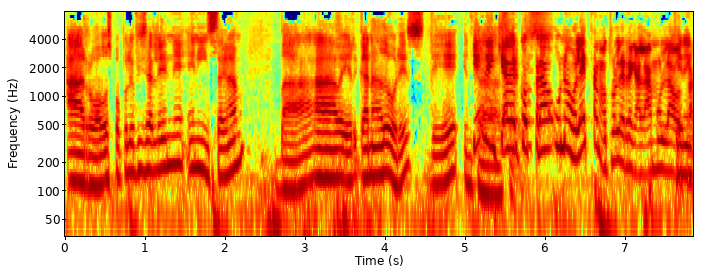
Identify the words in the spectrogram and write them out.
A arroba Voz Populi Oficial en, en Instagram va a haber ganadores de. Tienen que haber comprado una boleta, nosotros le regalamos la Tienen otra.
